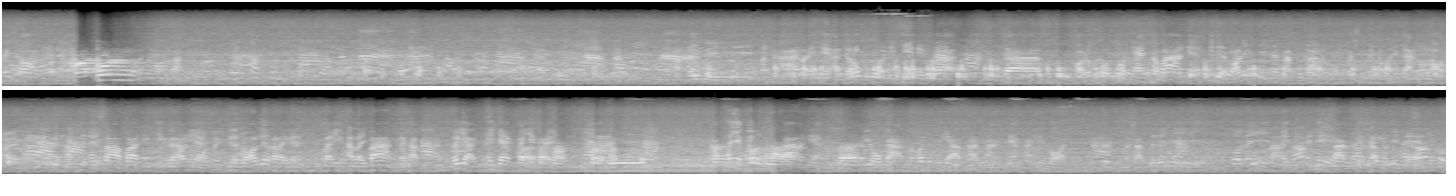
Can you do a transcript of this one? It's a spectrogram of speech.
ไม่ชอบเนี่ยนะคขอบคุณไม่มีปัญหาอะไรเนี่ยอาจจะรบกวนอีกทีหนึงว่าจะขอรบกวนตัวแทนชาวบ้านเนี่ยที่เดือดร้อนจริงๆนะครับมาประชุมในกรรมาธิการของเราที่ทำให้ได้ทราบว่าจริงๆแล้วเนี่ยเดือดร้อนเรื่องอะไรกันอะไรอะไรบ้างนะครับแล้วอยากให้แก้ไขยังไงนนี้ครับถ้ายังไม่ลงมือสร้างเนี่ยเรามีโอกาสเราก็จะพยายามหาทางแก้ไขให้ก่อนนะครับจะได้ไม่ ไม่ไม่ไม่ได้สร้างเสร็จแล้วก็ติดแน่ไม่ค่อย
